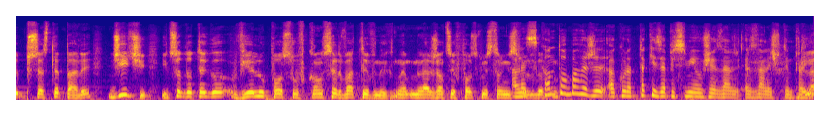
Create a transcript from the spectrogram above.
y, przez te pary dzieci. I co do tego wielu posłów konserwatywnych na- należących w Polskim Stronnictwie Ale skąd obawy, że akurat takie zapisy miały się zna- znaleźć w tym projekcie?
